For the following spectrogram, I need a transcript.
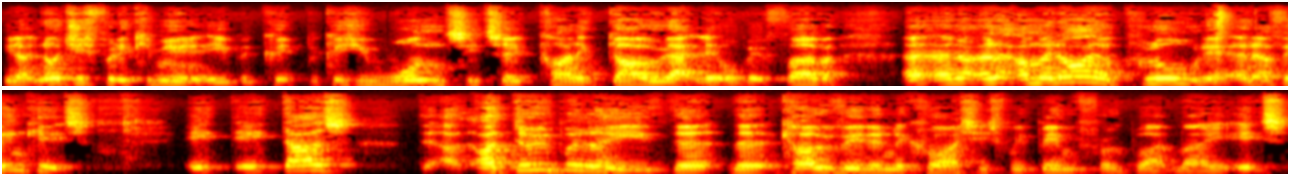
you know, not just for the community, but because you wanted to kind of go that little bit further. And, and, and, I mean, I applaud it, and I think it's it, it does. I do believe that the COVID and the crisis we've been through, Black mate, it's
